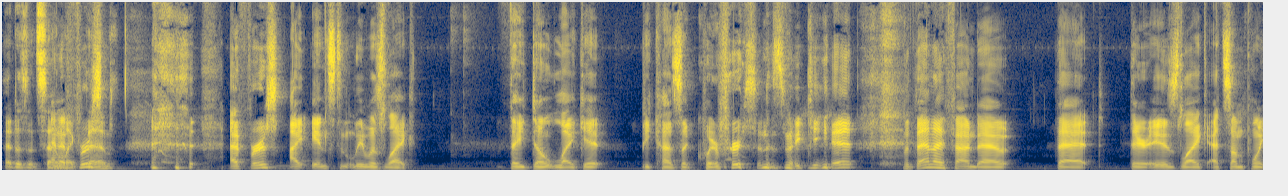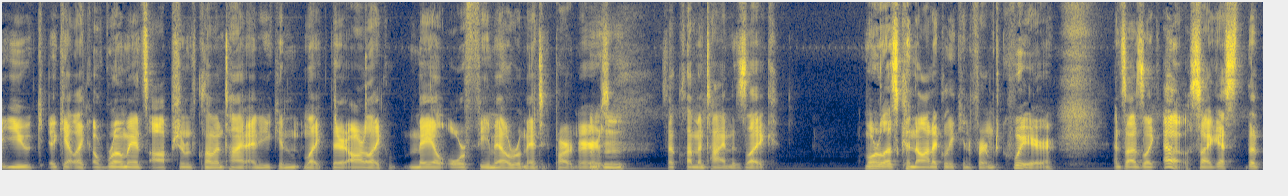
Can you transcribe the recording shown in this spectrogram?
that doesn't sound like first- them. At first, I instantly was like, they don't like it because a queer person is making it. But then I found out that there is like at some point you get like a romance option with Clementine, and you can like there are like male or female romantic partners. Mhm. So Clementine is like more or less canonically confirmed queer. And so I was like, oh, so I guess the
